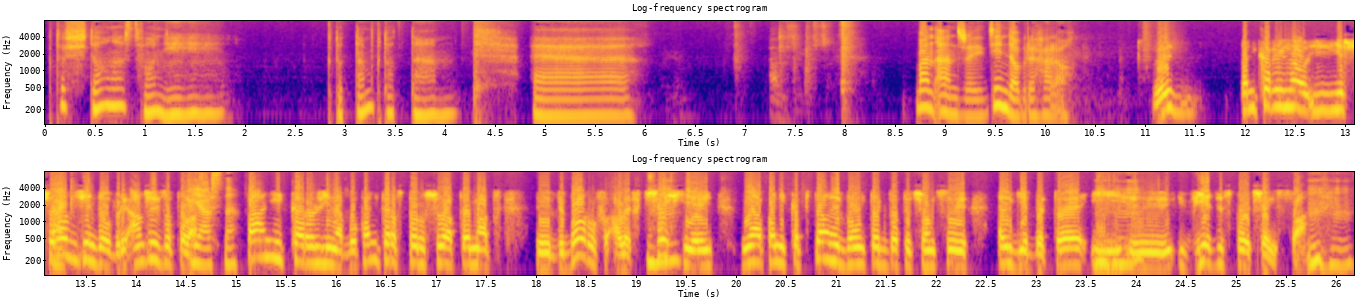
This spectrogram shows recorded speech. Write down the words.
ktoś do nas dzwoni. Kto tam, kto tam. E, Pan Andrzej, dzień dobry, halo. Pani Karolino, jeszcze Tak. raz dzień dobry. Andrzej z Opola. Jasne. Pani Karolina, bo pani teraz poruszyła temat y, wyborów, ale wcześniej miała pani kapitalny wątek dotyczący LGBT i y, wiedzy społeczeństwa. Mhm.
